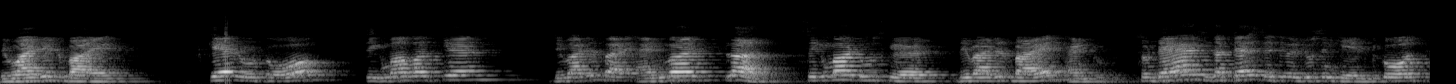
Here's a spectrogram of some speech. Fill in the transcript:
divided by square root of sigma 1 square divided by n1 plus sigma 2 square divided by n2. So that is the test we will use in case because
